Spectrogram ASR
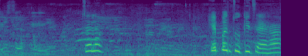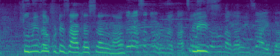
इट्स ओके चला. हे पण चुकीचं आहे हा. तुम्ही जर कुठे जात असाल ना तर असं करू नका. चोरी Please. करू नका हिचं ऐका.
